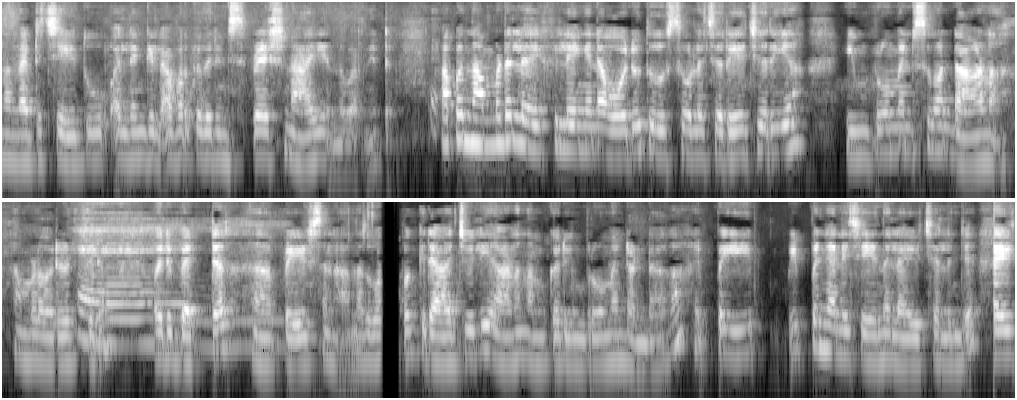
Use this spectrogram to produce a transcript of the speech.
നന്നായിട്ട് ചെയ്തു. അല്ലെങ്കിൽ അവർക്കതൊരു ഇൻസ്പിറേഷൻ ആയി എന്ന് പറഞ്ഞിട്ട്. അപ്പം നമ്മുടെ ലൈഫിൽ ഇങ്ങനെ ഓരോ ദിവസമുള്ള ചെറിയ ചെറിയ ഇമ്പ്രൂവ്മെന്റ്സ് കൊണ്ടാണ് നമ്മൾ ഓരോരുത്തരും ഒരു ബെറ്റർ പേഴ്സൺ അതുകൊണ്ട് അപ്പം ഗ്രാജുവലി ആണ് നമുക്കൊരു ഇമ്പ്രൂവ്മെന്റ് ഉണ്ടാകുക ഇപ്പൊ ഈ ഇപ്പൊ ഞാൻ ചെയ്യുന്ന ലൈവ് ചലഞ്ച് ലൈവ്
